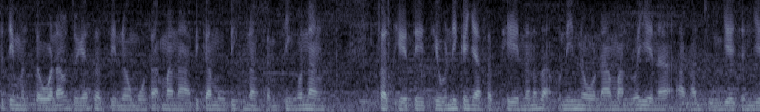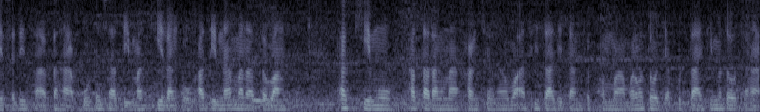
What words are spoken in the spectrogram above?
ชุติมันโตนัมโตยัสสสิโนมูทัมานาพิกามูพิกุณังสัมติงวนังสัทเทเตเทวนิกยาสพีนันตานิโนนามันวเยนะอาการจุงเยจันเยสติสาสหพุทธชาติมัคคีลังโอคาตินะมานาสวังทักเคโมคาตารังนาคังเชนวะอธิตาติตังจัพมามรมโตจัพุตตายทิมโตสหะ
